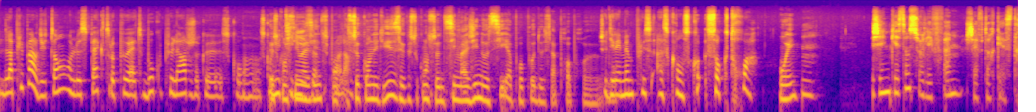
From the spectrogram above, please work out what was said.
la plupart du temps, le spectre peut être beaucoup plus large que ce qu'on qu utilise. Ce qu'on utilise, c'est ce qu'on s'imagine aussi à propos de sa propre. Je dirais même plus à ce qu'on s'octroie. Oui. Mm. J'ai une question sur les femmes chefs d'orchestre.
